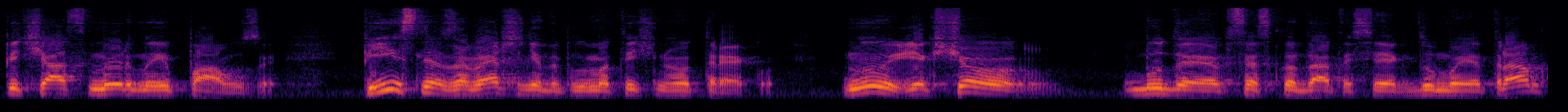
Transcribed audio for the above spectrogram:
під час мирної паузи після завершення дипломатичного треку. Ну, якщо буде все складатися, як думає Трамп,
